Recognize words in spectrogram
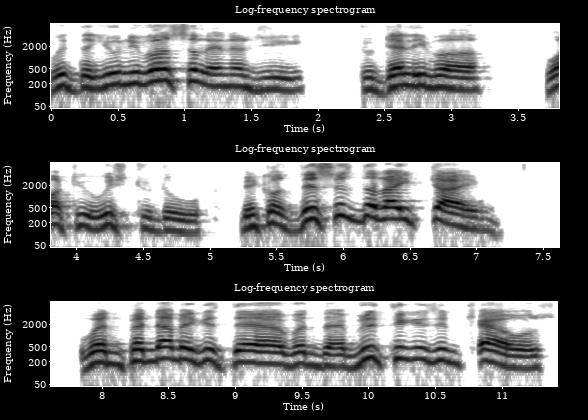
with the universal energy to deliver what you wish to do because this is the right time when pandemic is there when the, everything is in chaos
